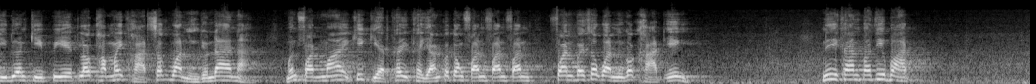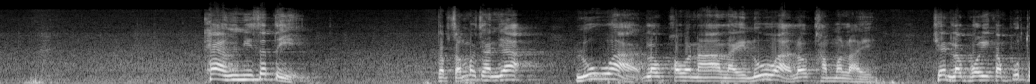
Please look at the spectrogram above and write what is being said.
กี่เดือนกี่ปี เราทำไม่ขาดสักวันหนึ่งจนได้น่ะ เหมือนฟันไม้ขี้เกียจใครขยันก็ต้องฟันฟันฟัน ฟันไปสักวันหนึ่งก็ขาดเอง นี่การปฏิบัติ แค่ไม่มีสติ กับสัมปชัญญะรู้ว่าเราภาวนาอะไร รู้ว่าเราทำอะไร เช่น เราบริกรรมพุทโธ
